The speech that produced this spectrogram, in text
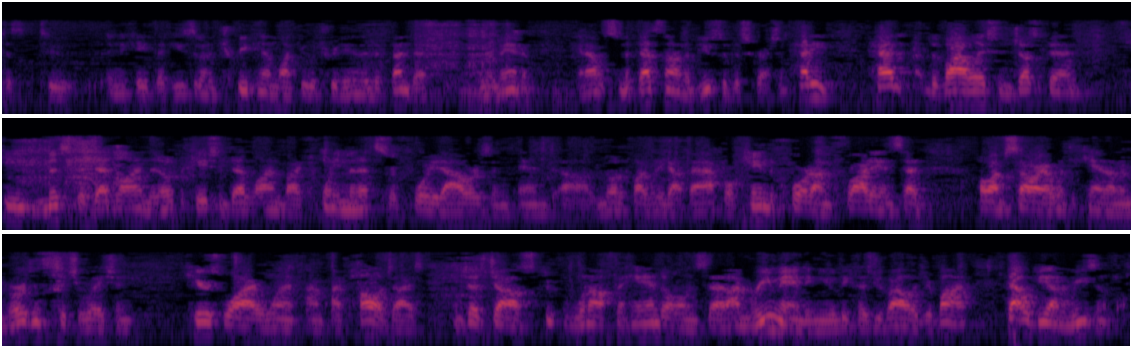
just to indicate that he's going to treat him like he would treat any other defendant and remand him. And I would submit that's not an abuse of discretion. Had the violation just been he missed the deadline, the notification deadline by 20 minutes or 48 hours and uh, notified when he got back or came to court on Friday and said, oh, I'm sorry, I went to Canada on an emergency situation. Here's why I went. I apologize. And Judge Giles went off the handle and said, I'm remanding you because you violated your bond. That would be unreasonable.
